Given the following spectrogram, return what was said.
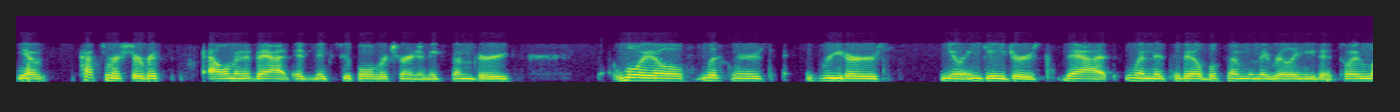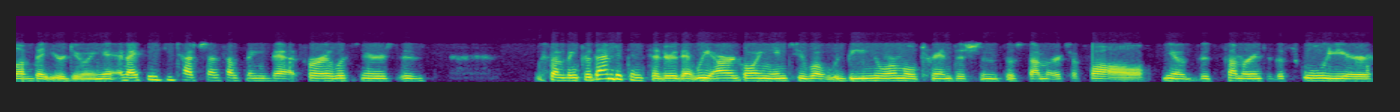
you know customer service element of that it makes people return. It makes them very loyal listeners readers you know engagers that when it's available to them when they really need it. So i love that you're doing it. And i think you touched on something that for our listeners is something for them to consider that we are going into what would be normal transitions of summer to fall you know the summer into the school year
